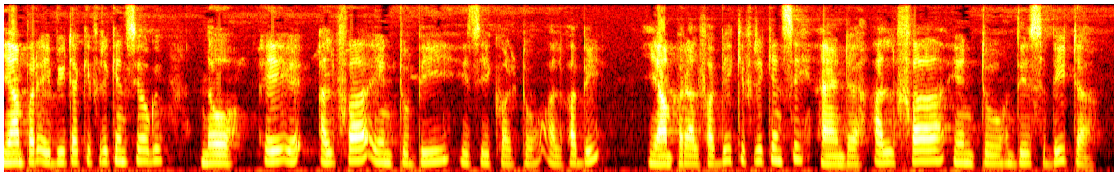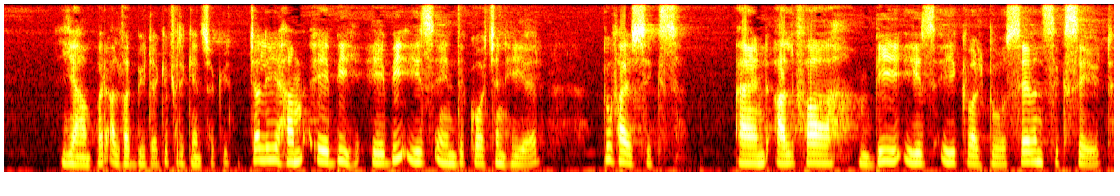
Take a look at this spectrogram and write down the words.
यहाँ पर ए बीटा की फ्रीक्वेंसी होगी। No A alpha into B is equal to alpha B यहाँ पर अल्फ़ा बी की frequency and alpha into this beta यहाँ पर अल्फ़ा बीटा की फ्रीक्वेंसी होगी। चलिए हम A B A B is in the question here 256 and alpha b is equal to 768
